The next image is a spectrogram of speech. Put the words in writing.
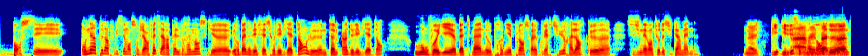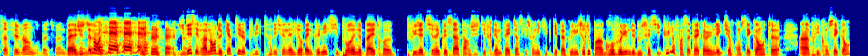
bon c'est on est un peu dans le publicité mensonger. En fait ça rappelle vraiment ce que Urban avait fait sur Léviathan, le tome 1 de Léviathan, où on voyait euh, Batman au premier plan sur la couverture alors que c'est une aventure de Superman. L'idée, c'est ah, vraiment Batman, ça fait vendre. Batman. Bah, justement, l'idée, c'est vraiment de capter le public traditionnel d'Urban Comics qui pourrait ne pas être plus attiré que ça par juste les Freedom Fighters, qui sont une équipe qui est pas connue, surtout par un gros volume de 12 fascicules. Enfin, ça fait quand même une lecture conséquente à un prix conséquent.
